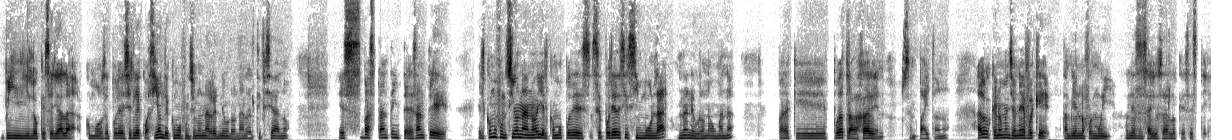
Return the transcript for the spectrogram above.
vi lo que sería la, como se podría decir, la ecuación de cómo funciona una red neuronal artificial, ¿no? Es bastante interesante el cómo funciona, ¿no? Y el cómo se podría decir, simular una neurona humana para que pueda trabajar en, pues, en Python, ¿no? Algo que no mencioné fue que también no fue muy, muy necesario usar lo que es este.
